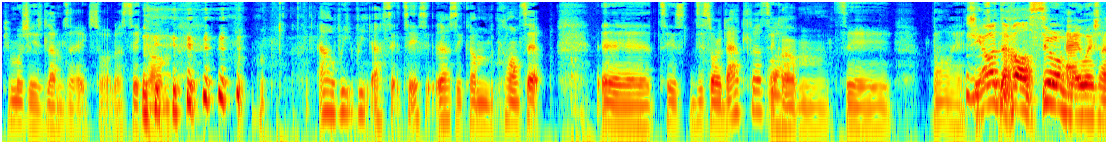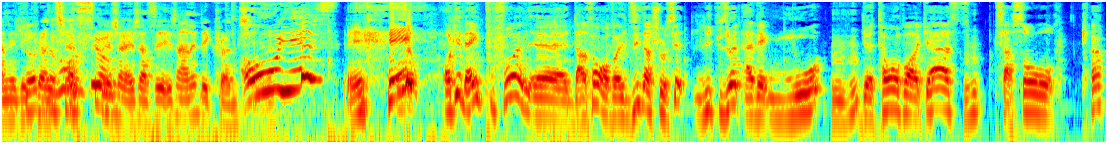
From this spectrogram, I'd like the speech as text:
puis moi, j'ai de la misère avec ça, là. C'est comme, ah oui, oui, ah, c'est, c'est- là, c'est comme concept, euh, tu sais, this or that, là. C'est comme, c'est, bon, ouais. J'ai hâte de voir ça. Ah ouais, j'en ai des crunches. J'en, ai- des crunches. Oh yes! Et- Ok, ben pour fun, euh, dans le fond, on va le dire dans le site, l'épisode avec moi Mhm. de ton podcast, ça sort quand?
